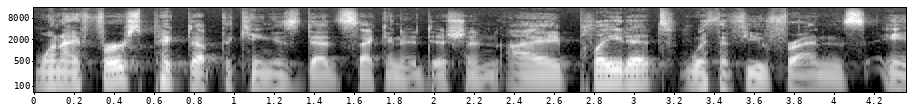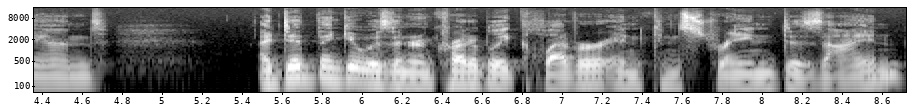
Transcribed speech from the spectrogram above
when I first picked up The King is Dead second edition, I played it with a few friends and I did think it was an incredibly clever and constrained design,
